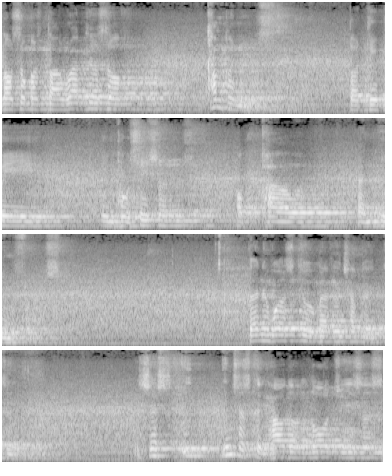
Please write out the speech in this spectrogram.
not so much directors of companies, but to be in positions of power and influence. Then in verse 2, Matthew chapter 18. It's just interesting how the Lord Jesus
